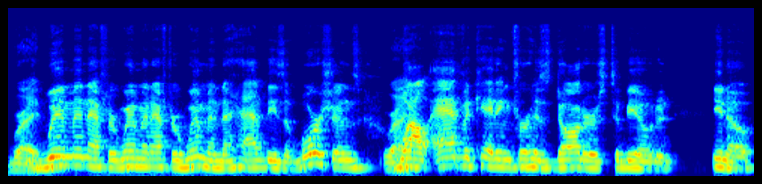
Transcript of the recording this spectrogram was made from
Right. women after women after women to have these abortions Right. while advocating for his daughters to be able to, you know,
